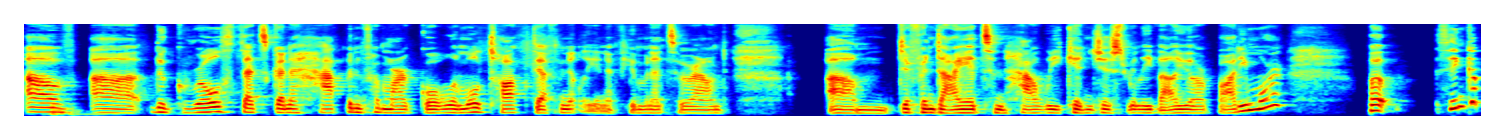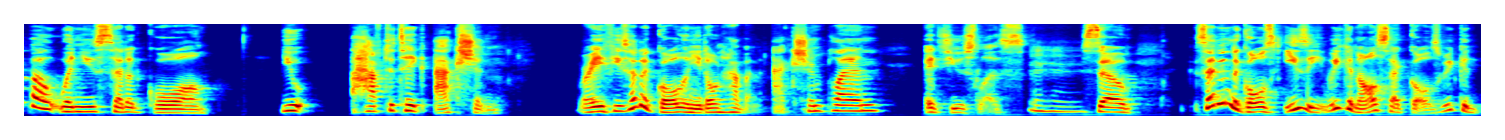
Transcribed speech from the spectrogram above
of uh, the growth that's going to happen from our goal, and we'll talk definitely in a few minutes around um, different diets and how we can just really value our body more. But think about when you set a goal, you have to take action, right? If you set a goal and you don't have an action plan, it's useless. Mm-hmm. So setting the goals easy. We can all set goals. We could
